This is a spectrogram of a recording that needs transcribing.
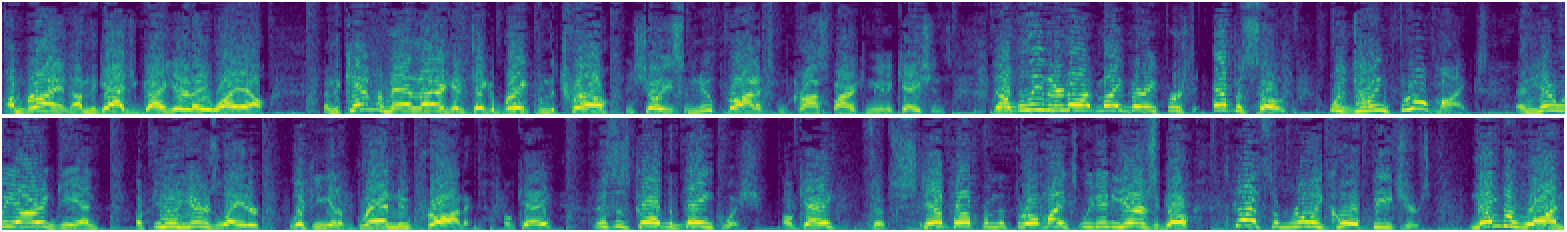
I'm Brian. I'm the gadget guy here at AYL. And the cameraman and I are going to take a break from the trail and show you some new products from Crossfire Communications. Now, believe it or not, my very first episode was doing throat mics. And here we are again, a few years later, looking at a brand new product, okay? This is called the Vanquish, okay? A step up from the throat mics we did years ago. It's got some really cool features. Number one,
